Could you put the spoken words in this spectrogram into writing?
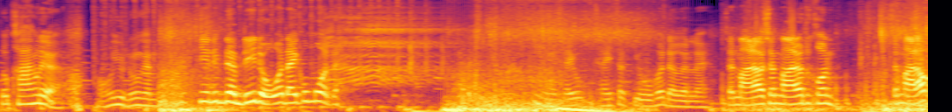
ทุกครั้งเลยอโอ้อยู่นู่นกันพี่รีบเดิมดีเดี๋ยวว่าใดก็หมดอะ สกิลเพื่อเดินเลย ฉันมาแล้วฉันมาแล้วทุกคน ฉันมาแล้ว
